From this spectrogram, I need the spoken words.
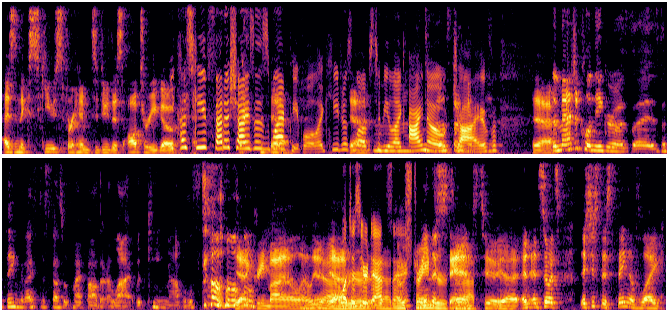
as an excuse for him to do this alter ego because he fetishizes black Yeah. people. Like he just Yeah. loves to be like, mm-hmm. I know That's okay. jive. Yeah The magical Negro is a, is a thing that I discuss with my father a lot with King novels. So yeah green mile and Oh, yeah, yeah. yeah. What does your dad yeah, say? No I mean, I mean, stranger the stand to that. too, yeah. And and so it's it's just this thing of like,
